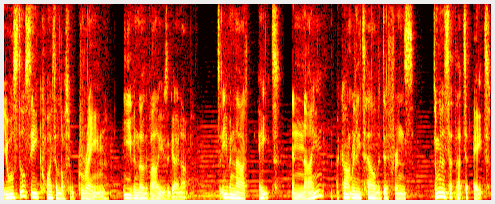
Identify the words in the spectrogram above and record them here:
you will still see quite a lot of grain, even though the values are going up. So even now at 8 and 9, I can't really tell the difference. So I'm going to set that to 8.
